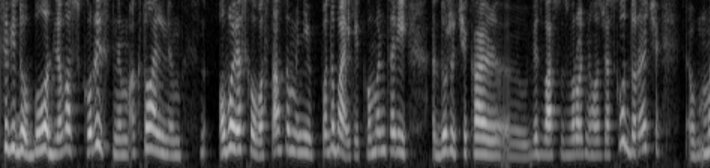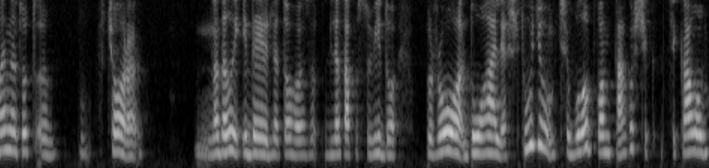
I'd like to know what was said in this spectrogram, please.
це відео було для вас корисним, актуальним, обов'язково ставте мені вподобайки, коментарі. Дуже чекаю е, від вас зворотнього зв'язку. До речі, в мене тут е, вчора надали ідею для того для запису відео про Dualia Studio. Чи було б вам також цікаво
